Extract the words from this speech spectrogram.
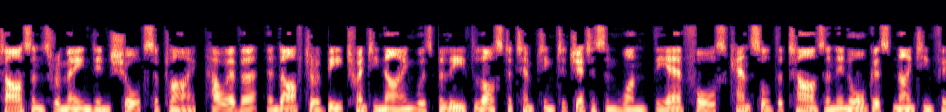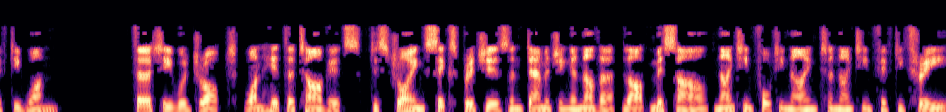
Tarzans remained in short supply, however, and after a B-29 was believed lost attempting to jettison one, the Air Force cancelled the Tarzan in August 1951. Thirty were dropped, one hit the targets, destroying six bridges and damaging another. Lark missile, 1949–1953,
